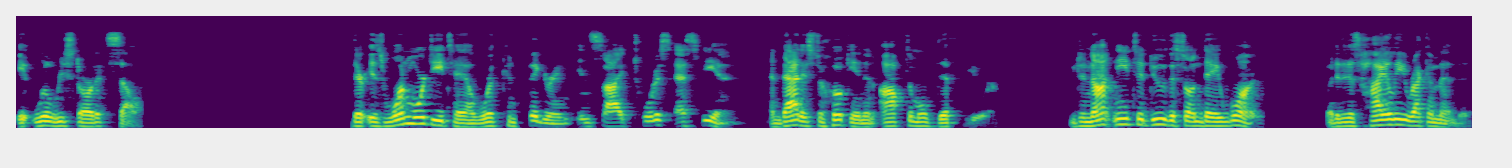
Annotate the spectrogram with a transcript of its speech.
It will restart itself. There is one more detail worth configuring inside Tortoise SVN, and that is to hook in an optimal diff viewer. You do not need to do this on day one, but it is highly recommended.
